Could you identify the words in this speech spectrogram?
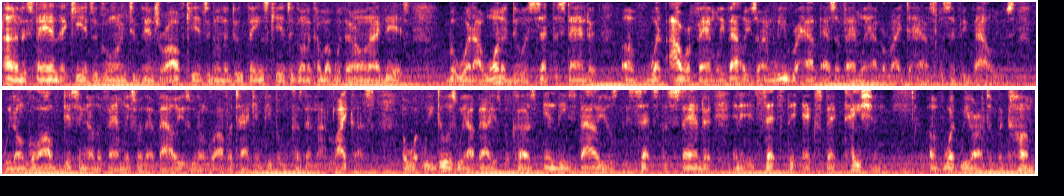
I understand that kids are going to venture off, kids are going to do things, kids are going to come up with their own ideas. But what I want to do is set the standard of what our family values are. And we have, as a family, have a right to have specific values. We don't go off dissing other families for their values. We don't go off attacking people because they're not like us. But what we do is we have values because in these values, it sets the standard and it sets the expectation of what we are to become.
